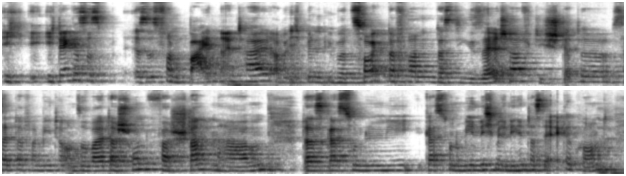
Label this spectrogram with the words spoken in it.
ich, ich denke, es ist es ist von beiden ein Teil, aber ich bin überzeugt davon, dass die Gesellschaft, die Städte, Centervermieter und so weiter schon verstanden haben, dass Gastronomie, Gastronomie nicht mehr in die hinterste Ecke kommt, mhm.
